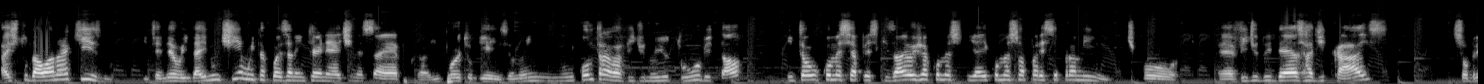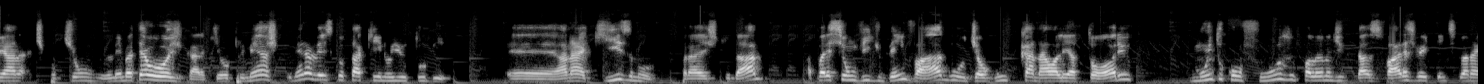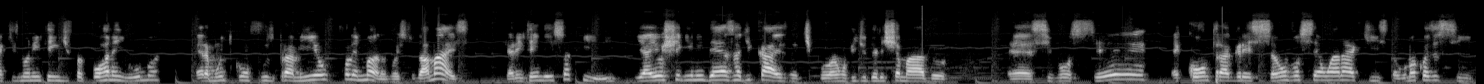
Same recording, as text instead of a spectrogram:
a, estudar o anarquismo, entendeu? E daí não tinha muita coisa na internet nessa época, em português. Eu não, não encontrava vídeo no YouTube e tal. Então eu comecei a pesquisar eu já comecei, e aí começou a aparecer para mim, tipo, é, vídeo do Ideias Radicais sobre a, tipo, tinha um, eu lembro até hoje, cara, que eu primeira, a primeira vez que eu taquei no YouTube é, anarquismo para estudar, apareceu um vídeo bem vago de algum canal aleatório, muito confuso, falando de, das várias vertentes do anarquismo. Eu não entendi foi porra nenhuma, era muito confuso para mim. Eu falei, mano, vou estudar mais, quero entender isso aqui. E, aí eu cheguei em ideias radicais, né? Tipo, é um vídeo dele chamado é, Se você é contra a agressão, você é um anarquista, alguma coisa assim.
